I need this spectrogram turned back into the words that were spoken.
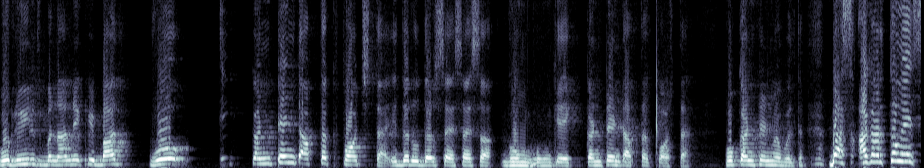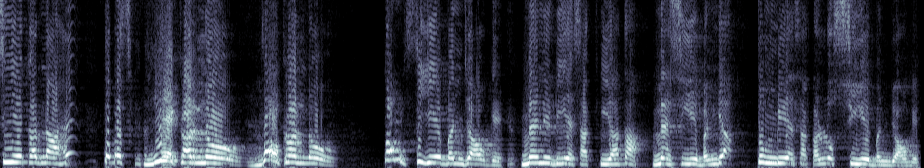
वो रील्स बनाने के बाद वो एक कंटेंट आप तक पहुँचता है इधर उधर से ऐसा ऐसा घूम घूम के एक कंटेंट आप तक पहुँचता है। वो कंटेंट में बोलते बस अगर तुम्हें सीए करना है तो बस ये कर लो, वो कर लो। तुम सीए बन जाओगे। मैंने भी ऐसा किया था, मैं सीए बन गया, तुम भी ऐसा कर लो सीए बन जाओगे।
